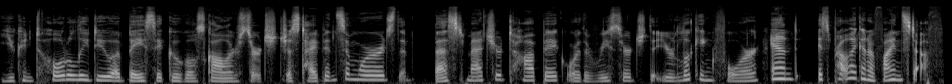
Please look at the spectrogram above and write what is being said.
You can totally do a basic Google Scholar search. Just type in some words that best match your topic or the research that you're looking for, and it's probably going to find stuff.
